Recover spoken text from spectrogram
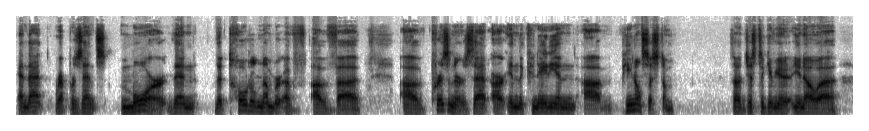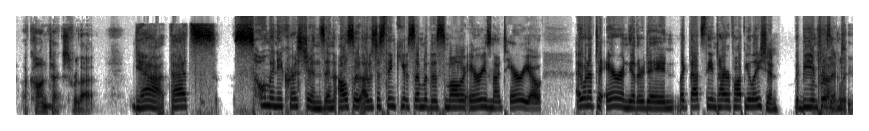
And that represents more than the total number of, of, uh, of prisoners that are in the Canadian um, penal system. So just to give you, you know, a, a context for that. Yeah, that's so many Christians. And also, I was just thinking of some of the smaller areas in Ontario. I went up to Erin the other day, and like that's the entire population would be imprisoned. Exactly.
